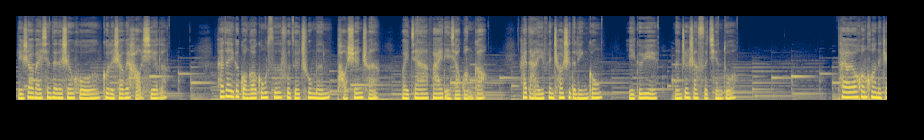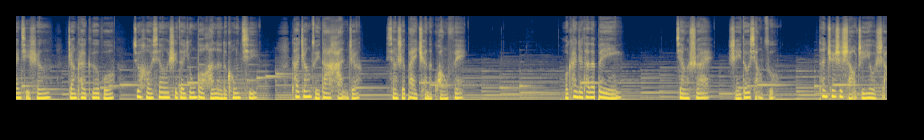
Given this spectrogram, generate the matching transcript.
李少白现在的生活过得稍微好些了，他在一个广告公司负责出门跑宣传。外加发一点小广告，还打了一份超市的零工，一个月能挣上四千多。他摇摇晃晃地站起身，张开胳膊，就好像是在拥抱寒冷的空气。他张嘴大喊着，像是败犬的狂吠。我看着他的背影，将帅谁都想做，但却是少之又少。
